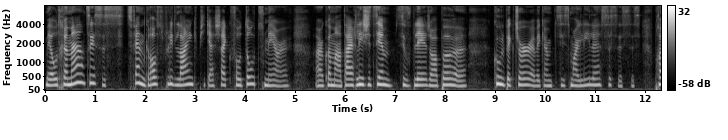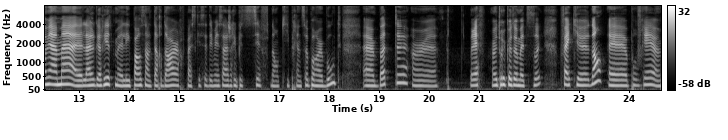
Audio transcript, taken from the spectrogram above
Mais autrement, tu sais, si, tu fais une grosse pluie de likes puis qu'à chaque photo, tu mets un, un commentaire légitime, s'il vous plaît, genre pas cool picture avec un petit smiley, là. Premièrement, euh, l'algorithme les passe dans le tordeur parce que c'est des messages répétitifs, donc ils prennent ça pour un boot. Un bot, un... euh, bref, un truc automatisé. Fait que, non, euh, pour vrai...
